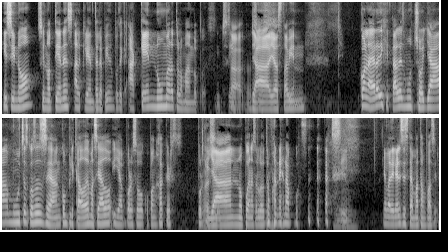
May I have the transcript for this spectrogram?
Y si no, si no tienes, al cliente le piden, pues, de que, ¿a qué número te lo mando? Pues, Sí, o sea, ya, ya está bien. Con la era digital es mucho, ya muchas cosas se han complicado demasiado y ya por eso ocupan hackers. Porque Ah, ya no pueden hacerlo de otra manera, pues. Sí. Evadir el sistema tan fácil.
